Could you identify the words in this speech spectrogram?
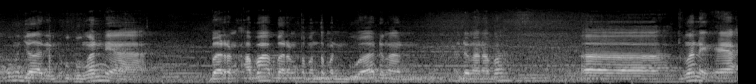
gue ngejalanin hubungan ya bareng apa bareng teman-teman gue dengan dengan apa eh gimana ya kayak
